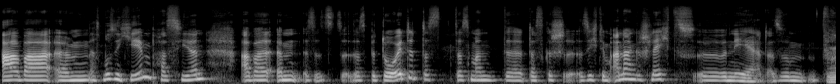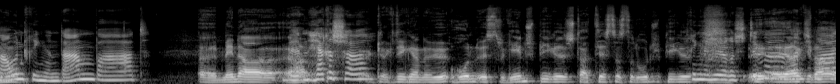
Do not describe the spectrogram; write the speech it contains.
aber ähm, das muss nicht jedem passieren. Aber ähm, ist, das bedeutet, dass, dass man äh, das, sich dem anderen Geschlecht äh, nähert. Also Frauen kriegen einen Damenbart, äh, Männer äh, werden herrischer. kriegen einen hohen Östrogenspiegel statt Testosteronspiegel. kriegen eine höhere Stimme Äh, ja, manchmal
